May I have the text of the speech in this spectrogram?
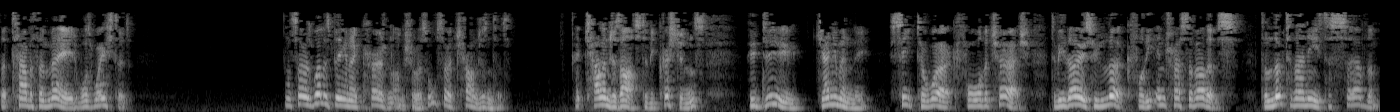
that Tabitha made was wasted. And so, as well as being an encouragement, I'm sure, it's also a challenge, isn't it? It challenges us to be Christians who do genuinely seek to work for the church, to be those who look for the interests of others, to look to their needs, to serve them.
